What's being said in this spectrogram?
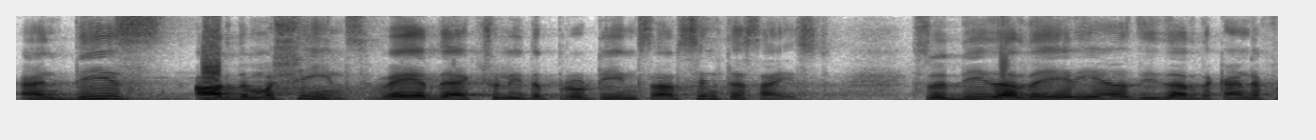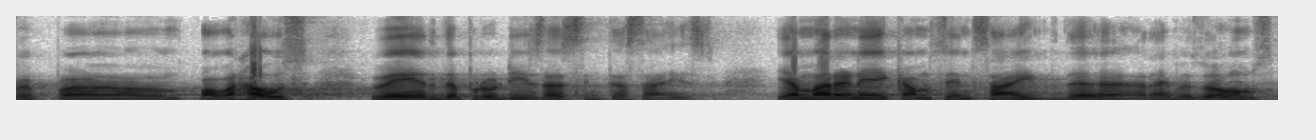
and these are the machines where the actually the proteins are synthesized. So these are the areas these are the kind of a uh, powerhouse where the proteins are synthesized. mRNA comes inside the ribosomes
